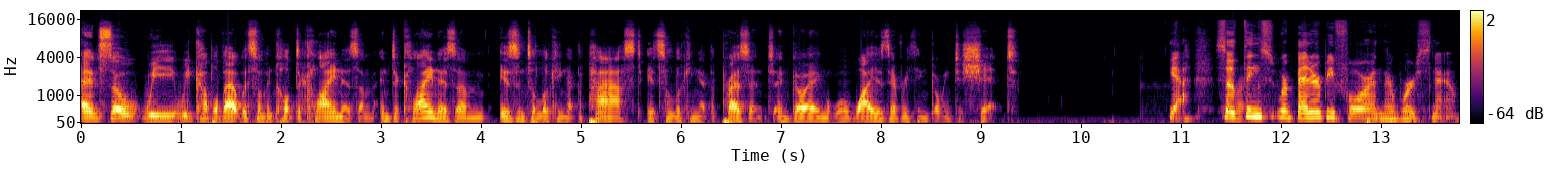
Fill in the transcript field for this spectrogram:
and so we we couple that with something called declinism. And declinism isn't a looking at the past, it's a looking at the present and going, well, why is everything going to shit? Yeah. So Right. things were better before and they're worse now.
